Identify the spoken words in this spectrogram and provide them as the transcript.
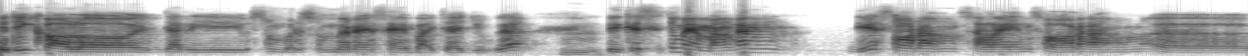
Jadi kalau dari sumber-sumber yang saya baca juga, hmm. Gates itu memang kan dia seorang selain seorang uh,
